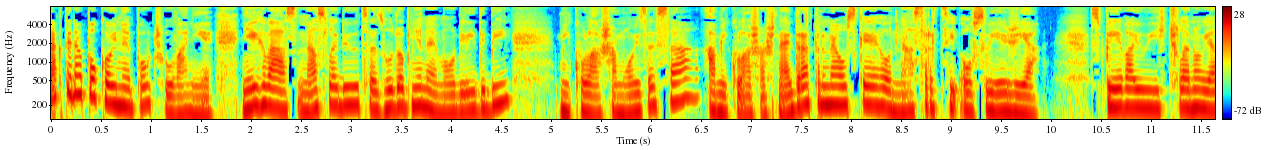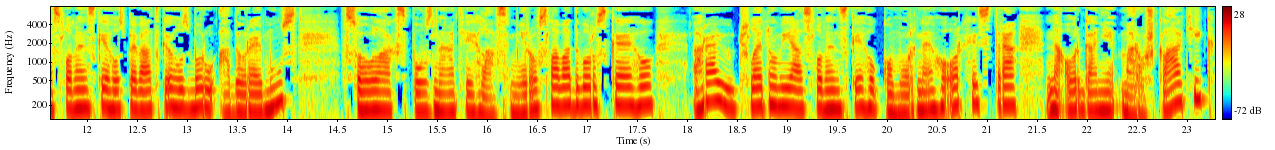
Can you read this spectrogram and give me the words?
Tak teda pokojné počúvanie. Nech vás nasledujúce zhudobnené modlitby Mikuláša Mojzesa a Mikuláša Šnajdra Trnavského na srdci osviežia. Spievajú ich členovia slovenského speváckého zboru Adoremus, v solách spoznáte hlas Miroslava Dvorského, hrajú členovia slovenského komorného orchestra na organe Maroš Klátik,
